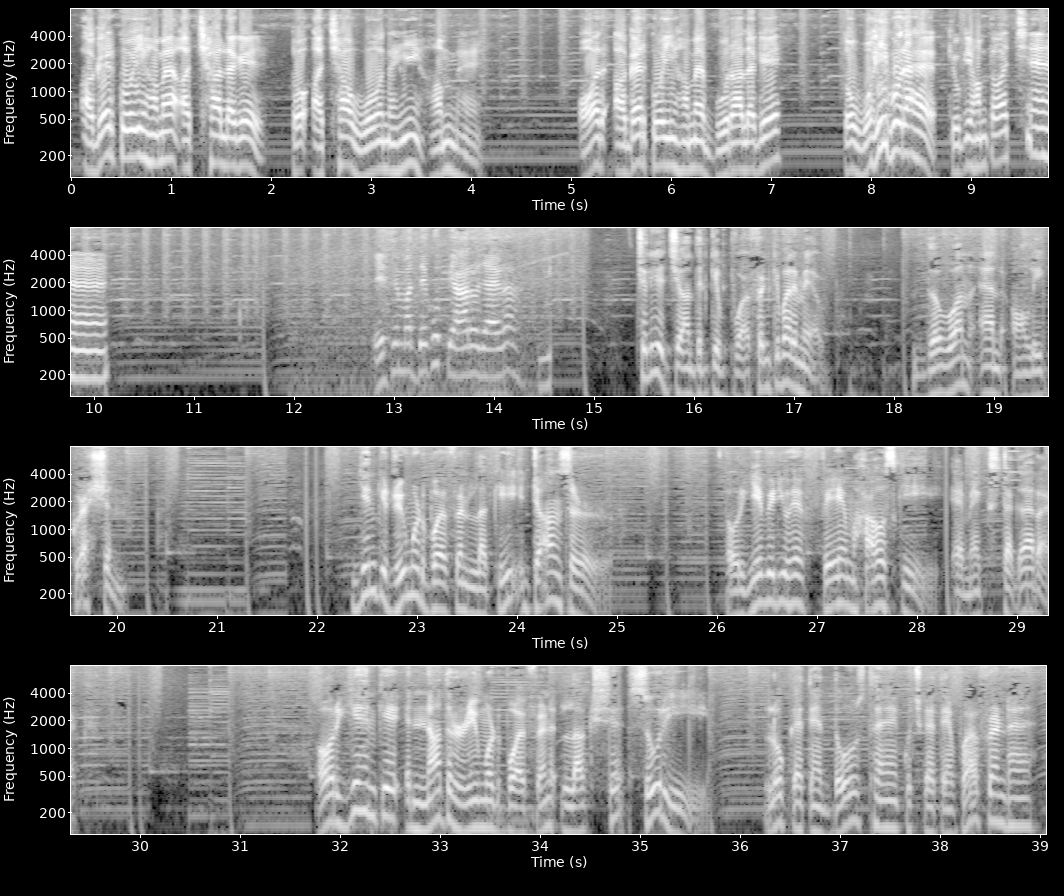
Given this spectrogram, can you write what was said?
अगर कोई हमें अच्छा लगे तो अच्छा वो नहीं हम हैं। और अगर कोई हमें बुरा लगे तो वही बुरा है क्योंकि हम तो अच्छे हैं। ऐसे मत देखो प्यार हो जाएगा। चलिए जानते इनके बॉयफ्रेंड के बारे में अब। The one and only question ये इनकी रूमर्ड बॉयफ्रेंड लकी डांसर और ये वीडियो है फेम हाउस की एम एक्स टगारक और ये इनके नादर रिमोट बॉयफ्रेंड लक्ष्य सूरी लोग कहते हैं दोस्त हैं, कुछ कहते हैं बॉयफ्रेंड हैं।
